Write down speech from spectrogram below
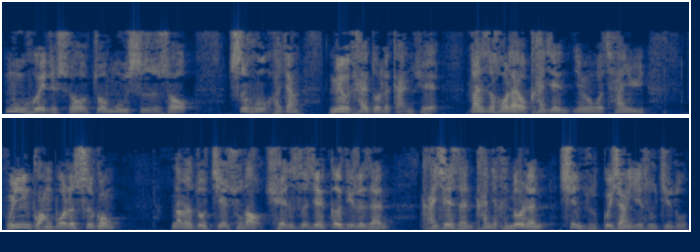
牧会的时候，做牧师的时候。似乎好像没有太多的感觉，但是后来我看见，因为我参与福音广播的事工，那么都接触到全世界各地的人，感谢神，看见很多人信主归向耶稣基督，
